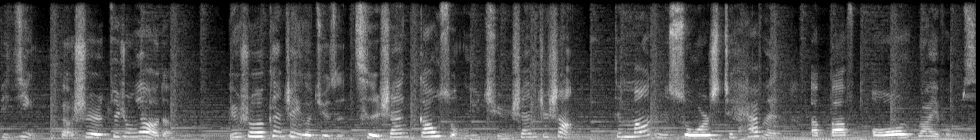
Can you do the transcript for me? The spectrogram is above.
毕竟表示最重要的。比如说看这个句子，此山高耸于群山之上，The mountain soars to heaven above all rivals。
